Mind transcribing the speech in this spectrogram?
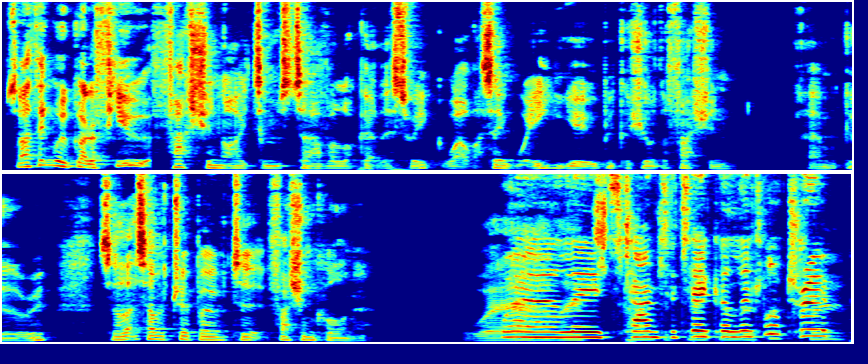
So I think we've got a few fashion items to have a look at this week. Well, I say we, you, because you're the fashion um, guru. So let's have a trip over to Fashion Corner. Well, it's time to take a little trip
